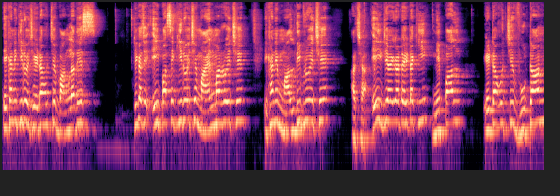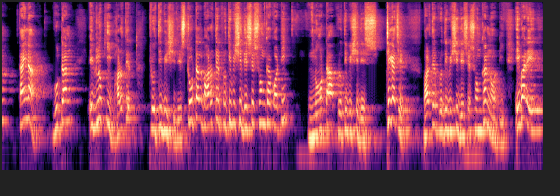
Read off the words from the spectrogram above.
এখানে কি রয়েছে? এটা হচ্ছে বাংলাদেশ। ঠিক আছে? এই পাশে কি রয়েছে? মায়ানমার রয়েছে। এখানে মালদ্বীপ রয়েছে। আচ্ছা এই জায়গাটা এটা কি? নেপাল। এটা হচ্ছে ভুটান। তাই না? ভুটান। এগুলো কি? ভারতের প্রতিবেশী দেশ। টোটাল ভারতের প্রতিবেশী দেশের সংখ্যা কটি? নটা প্রতিবেশী দেশ, ঠিক আছে? ভারতের প্রতিবেশী দেশের সংখ্যা নটি। এবারে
